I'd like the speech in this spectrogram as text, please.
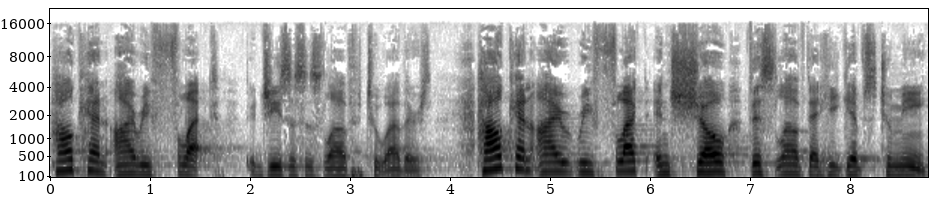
How can I reflect Jesus' love to others? How can I reflect and show this love that He gives to me?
